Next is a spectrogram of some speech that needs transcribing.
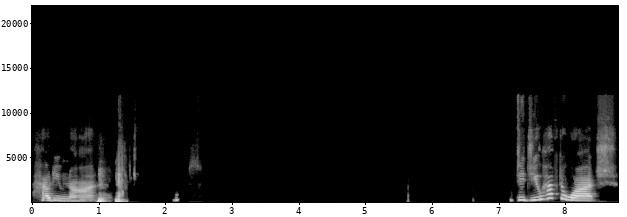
how do you not did you have to watch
